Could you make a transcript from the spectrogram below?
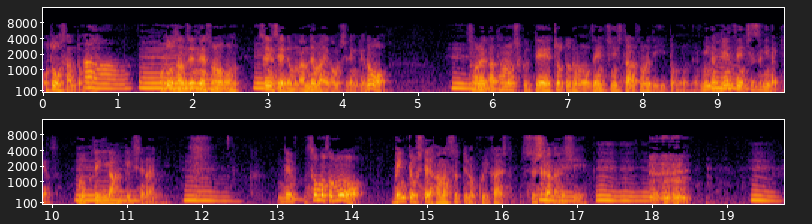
お父さんとかね。ああ。お父さん全然その、先生でも何でもないかもしれんけど、うん、それが楽しくて、ちょっとでも前進したらそれでいいと思うね。みんな厳選しすぎな気がする。うん目的がはっきりしてないのうん。に。で、そもそも勉強して話すっていうのを繰り返すしかないし、うんうんうん。うん。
